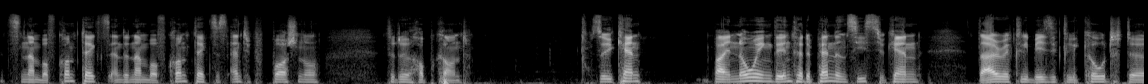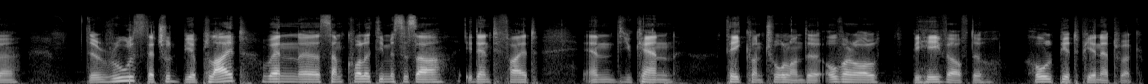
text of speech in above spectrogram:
it's the number of contacts and the number of contacts is anti-proportional to the hop count. So you can by knowing the interdependencies you can directly basically code the the rules that should be applied when uh, some quality misses are identified and you can take control on the overall behavior of the whole peer-to-peer -peer network.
